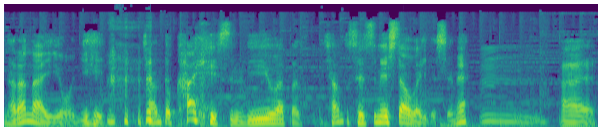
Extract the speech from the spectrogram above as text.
ならないように、ちゃんと回避する理由をやっぱちゃんと説明した方がいいですよね。うん、はい。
